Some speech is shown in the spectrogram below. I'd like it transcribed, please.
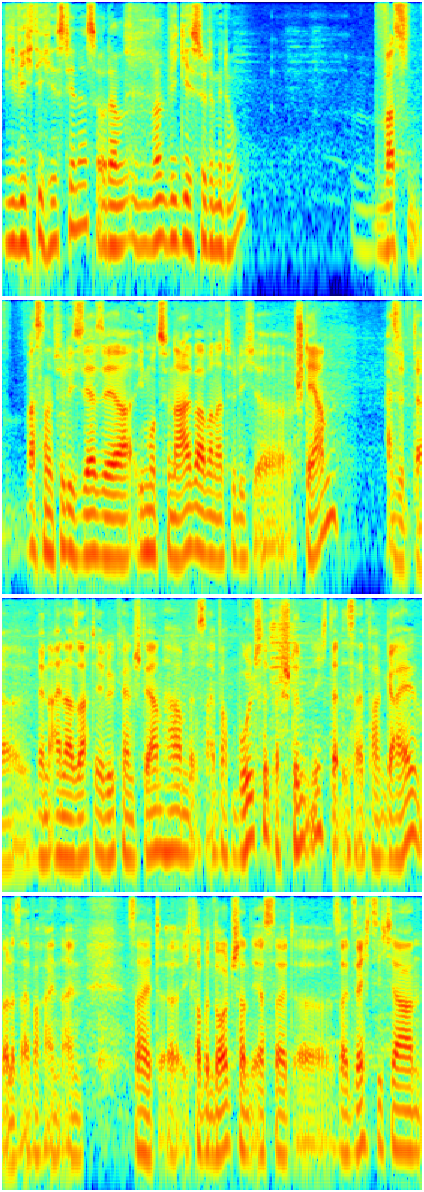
wie wichtig ist dir das? Oder wie gehst du damit um? Was, was natürlich sehr, sehr emotional war, war natürlich äh, Stern. Also da, wenn einer sagt, er will keinen Stern haben, das ist einfach Bullshit, das stimmt nicht, das ist einfach geil, weil das einfach ein, ein seit, äh, ich glaube in Deutschland erst seit, äh, seit 60 Jahren,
